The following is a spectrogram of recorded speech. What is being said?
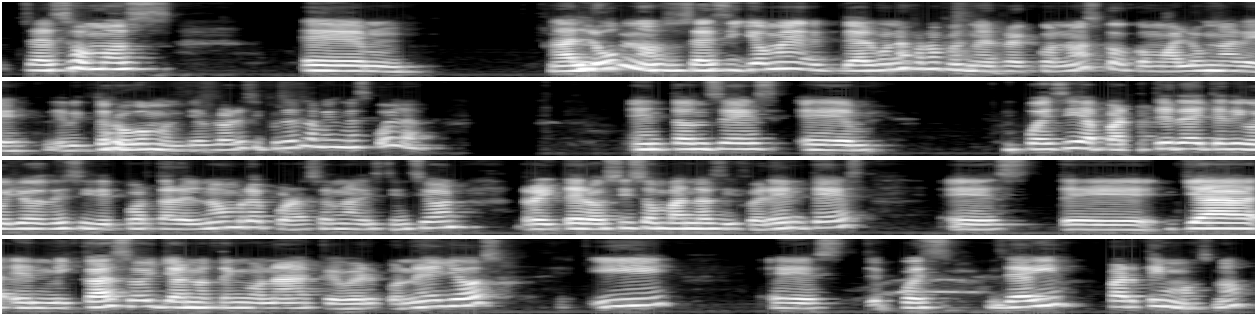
O sea, somos em, alumnos. O sea, si yo me, de alguna forma, pues me reconozco como alumna de, de Víctor Hugo Montiel Flores y pues es la misma escuela. Entonces, em, pues sí, a partir de ahí te digo, yo decidí portar el nombre por hacer una distinción. Reitero, sí son bandas diferentes. Este, ya en mi caso ya no tengo nada que ver con ellos y este, pues de ahí partimos, ¿no?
